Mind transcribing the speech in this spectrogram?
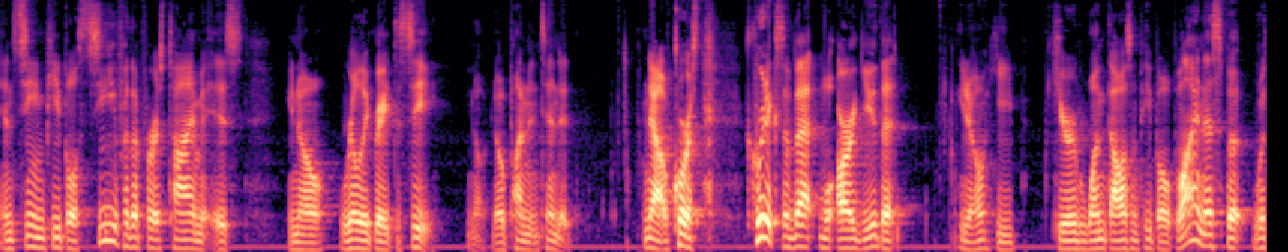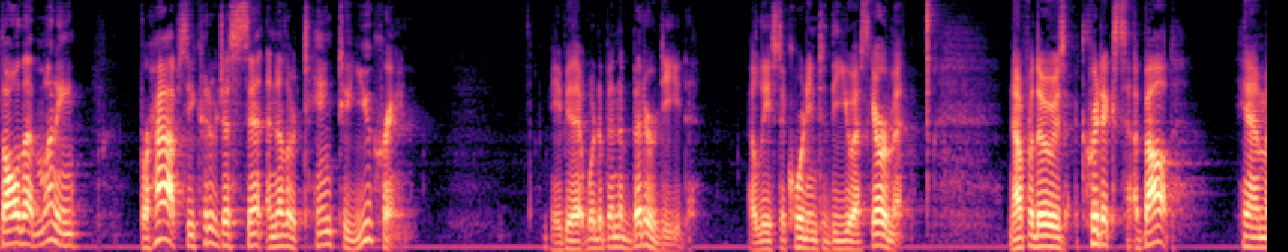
and seeing people see for the first time is, you know, really great to see. You know, no pun intended. Now, of course, critics of that will argue that you know, he cured 1,000 people of blindness, but with all that money, perhaps he could have just sent another tank to Ukraine. Maybe that would have been a better deed, at least according to the US government. Now, for those critics about him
